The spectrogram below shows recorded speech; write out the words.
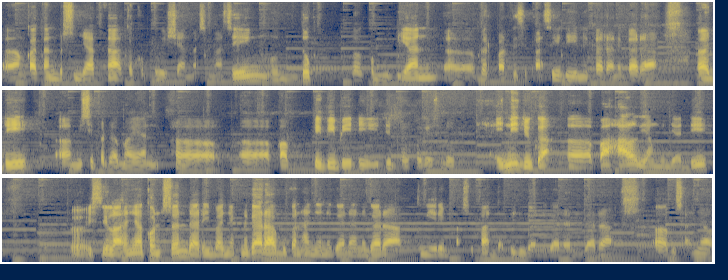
uh, angkatan bersenjata atau kepolisian masing-masing untuk kemudian uh, berpartisipasi di negara-negara uh, di uh, misi perdamaian uh, uh, PBB di, di berbagai seluruh dunia. Ini juga uh, apa hal yang menjadi istilahnya concern dari banyak negara, bukan hanya negara-negara pengirim pasukan, tapi juga negara-negara uh, misalnya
